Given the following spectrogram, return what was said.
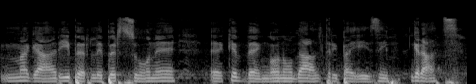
magari per le persone eh, che vengono da altri paesi. Grazie.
